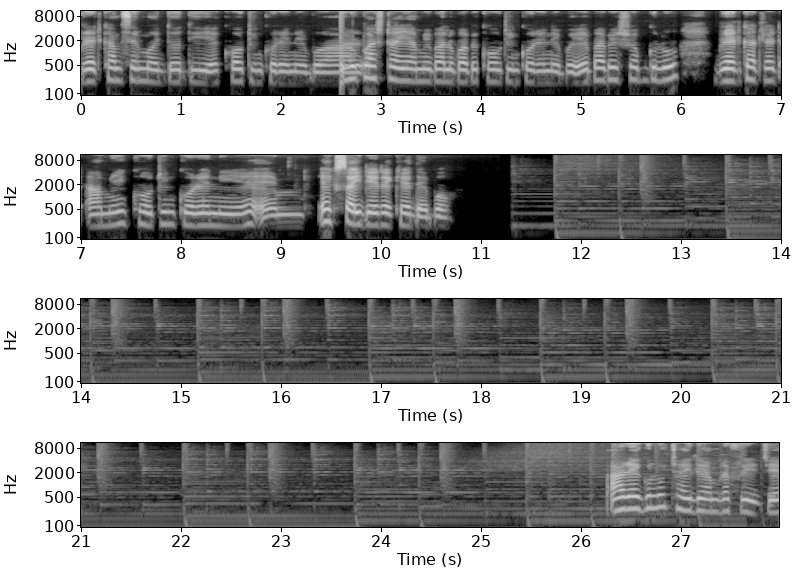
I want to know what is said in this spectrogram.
ব্রেড ক্রামসের মধ্যে দিয়ে কোটিং করে নেব। আর পাশটাই আমি ভালোভাবে কোটিং করে নেব। এভাবে সবগুলো ব্রেড কাটলেট আমি কোটিং করে নিয়ে এক সাইডে রেখে দেব। আর এগুলো চাইলে আমরা ফ্রিজে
